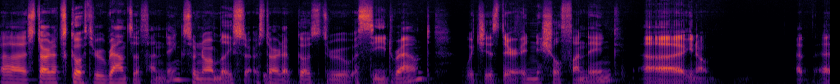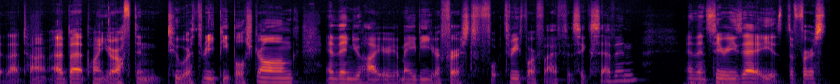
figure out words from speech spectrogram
uh, startups go through rounds of funding. So normally, a startup goes through a seed round, which is their initial funding. Uh, you know, at, at, that time, at that point, you're often two or three people strong, and then you hire maybe your first four, three, four, five, six, seven, and then Series A is the first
